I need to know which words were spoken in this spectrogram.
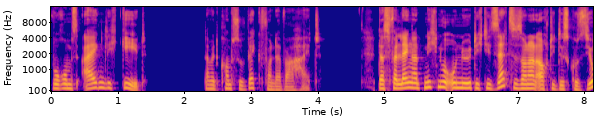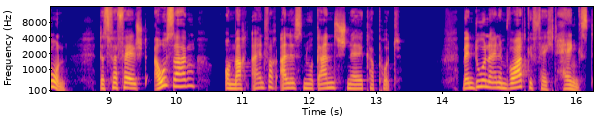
worum es eigentlich geht. Damit kommst du weg von der Wahrheit. Das verlängert nicht nur unnötig die Sätze, sondern auch die Diskussion. Das verfälscht Aussagen und macht einfach alles nur ganz schnell kaputt. Wenn du in einem Wortgefecht hängst,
